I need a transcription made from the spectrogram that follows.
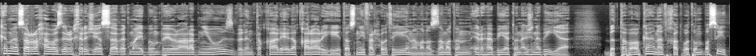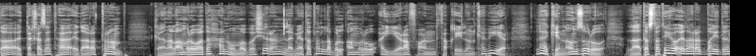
كما صرح وزير الخارجية السابق مايك بومبيو العرب نيوز بالانتقال إلى قراره تصنيف الحوثيين منظمة إرهابية أجنبية. بالطبع كانت خطوة بسيطة اتخذتها إدارة ترامب. كان الأمر واضحا ومباشرا لم يتطلب الأمر أي رفع ثقيل كبير. لكن انظروا لا تستطيع إدارة بايدن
